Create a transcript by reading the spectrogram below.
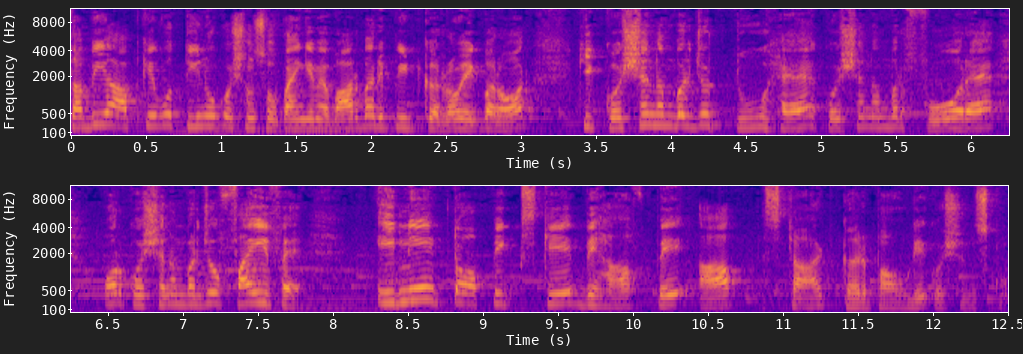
तभी आपके वो तीनों क्वेश्चन हो पाएँगे। मैं बार बार रिपीट कर रहा हूँ एक बार और, कि क्वेश्चन नंबर जो टू है क्वेश्चन नंबर फोर है, और क्वेश्चन नंबर जो फाइव है इन्हीं टॉपिक्स के बिहाफ पे आप स्टार्ट कर पाओगे क्वेश्चंस को।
